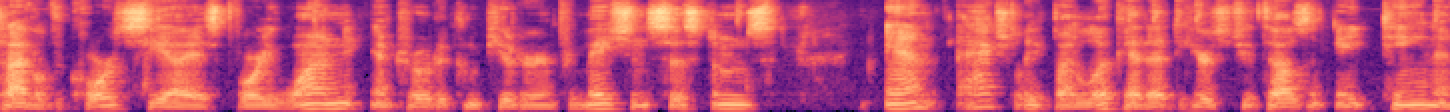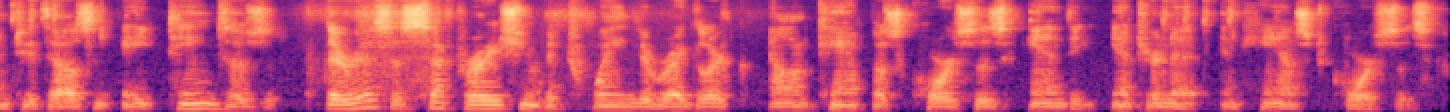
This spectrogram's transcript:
Title of the course, CIS 41, Intro to Computer Information Systems. And actually, if I look at it, here's 2018 and 2018. There's, there is a separation between the regular on-campus courses and the Internet Enhanced courses.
